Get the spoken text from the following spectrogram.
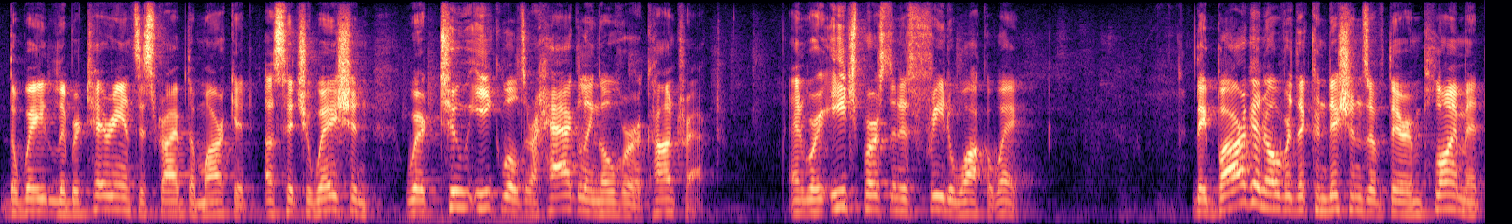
the way libertarians describe the market, a situation where two equals are haggling over a contract and where each person is free to walk away. They bargain over the conditions of their employment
